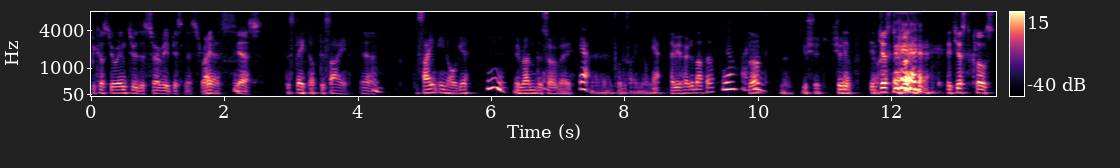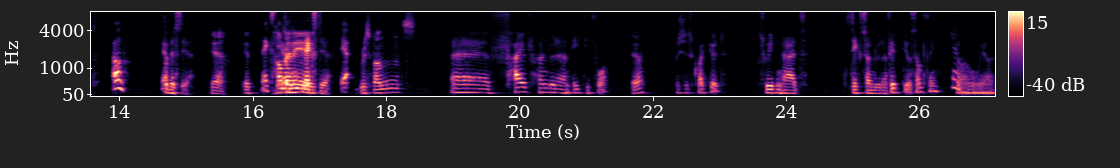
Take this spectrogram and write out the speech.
because you're into the survey business, right? Yes. Yes. The state of design. Yeah. Design in Norge. Mm, We run the survey Yeah. uh, for Design Norge. Yeah. Have you heard about that? no i No? haven't No, you should should It- have. It No. just it just closed. oh for this year. Yeah. It Next how year. many Next year. Yeah. Respondents? Uh, 584, Yeah. which is quite good. Sweden had 650 or something, Yeah. so we are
